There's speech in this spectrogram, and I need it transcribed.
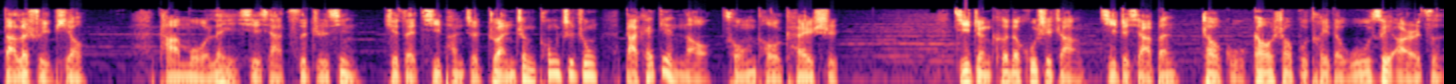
打了水漂。他抹泪写下辞职信，却在期盼着转正通知中打开电脑，从头开始。急诊科的护士长急着下班，照顾高烧不退的五岁儿子。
